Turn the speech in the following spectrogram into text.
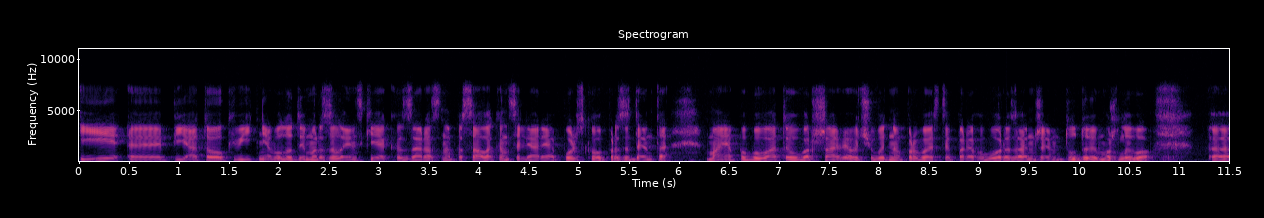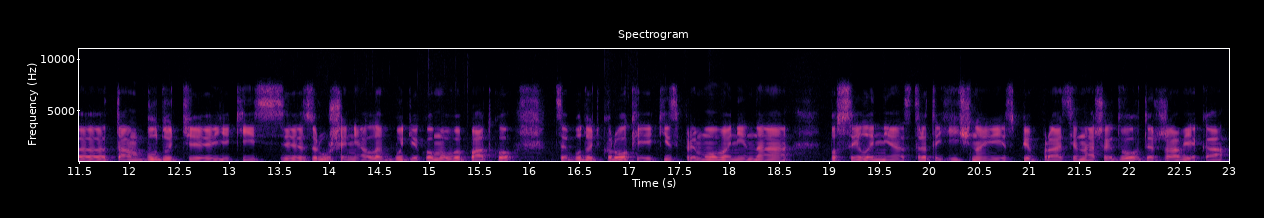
І е, 5 квітня Володимир Зеленський, як зараз написала канцелярія польського президента, має побувати у Варшаві. Очевидно, провести переговори з Анджеєм Дудою. Можливо, е, там будуть якісь зрушення, але в будь-якому випадку це будуть кроки, які спрямовані на посилення стратегічної співпраці наших двох держав, яка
